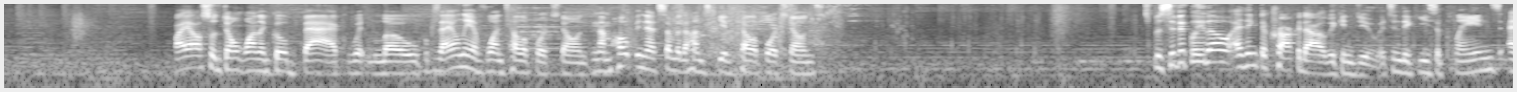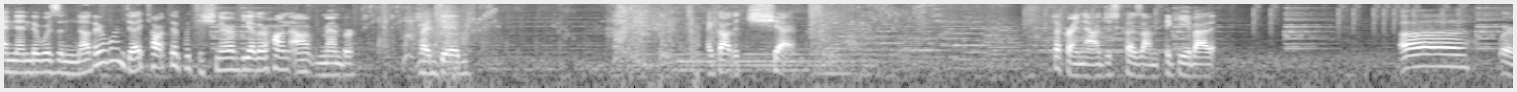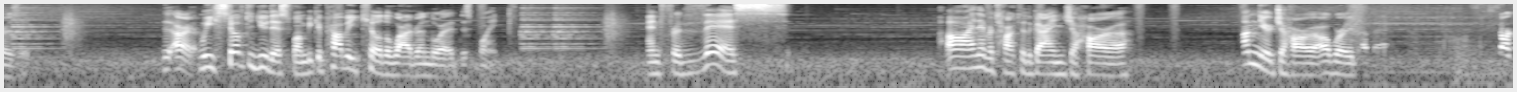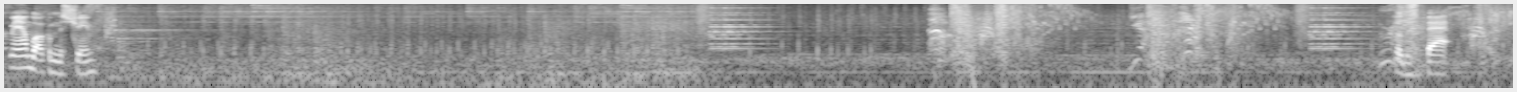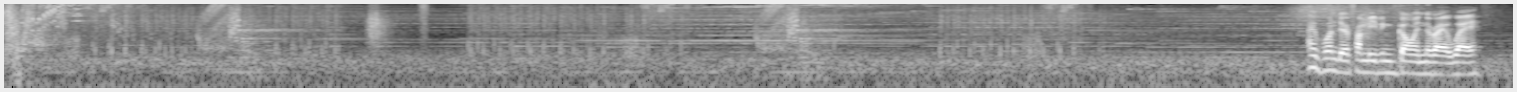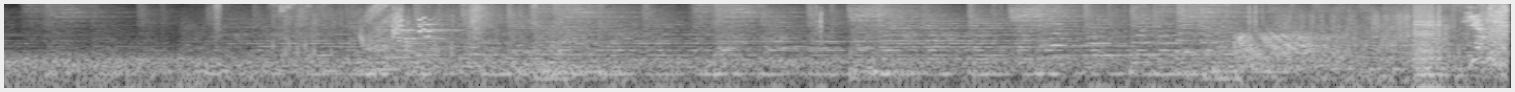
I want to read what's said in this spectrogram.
I also don't want to go back with low, because I only have one teleport stone, and I'm hoping that some of the hunts give teleport stones. Specifically, though, I think the crocodile we can do. It's in the Giza Plains, and then there was another one. Did I talk to the petitioner of the other hunt? I don't remember. If I did. I gotta check. Check right now, just because I'm thinking about it. Uh, where is it? Alright, we still have to do this one. We could probably kill the Wyvern Lord at this point. And for this, Oh, I never talked to the guy in Jahara. I'm near Jahara, I'll worry about that. Darkman, welcome to the stream. Kill this bat. I wonder if I'm even going the right way.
